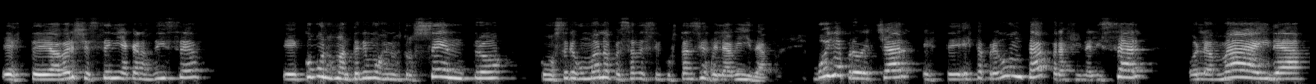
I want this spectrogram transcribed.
Este, a ver, Yesenia acá nos dice, eh, ¿cómo nos mantenemos en nuestro centro? como seres humanos a pesar de circunstancias de la vida. Voy a aprovechar este, esta pregunta para finalizar. Hola Mayra,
